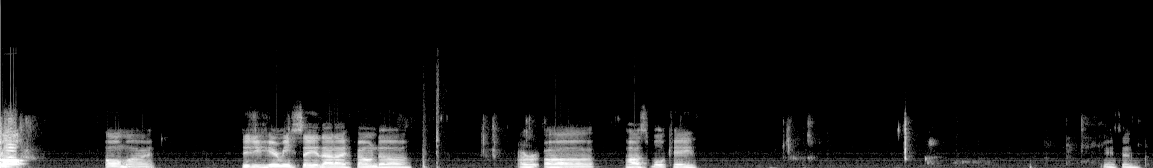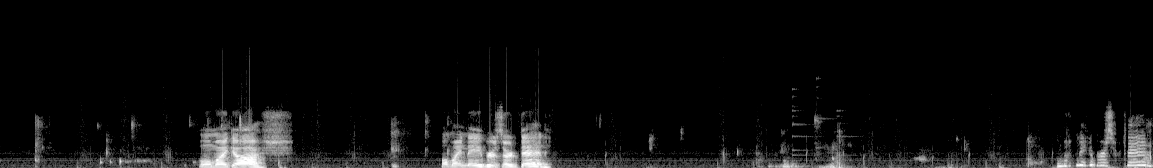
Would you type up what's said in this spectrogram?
Oh. Oh my. Did you hear me say that I found a a, a possible cave? Nathan? Oh my gosh. All my neighbors are dead. All my neighbors are dead.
